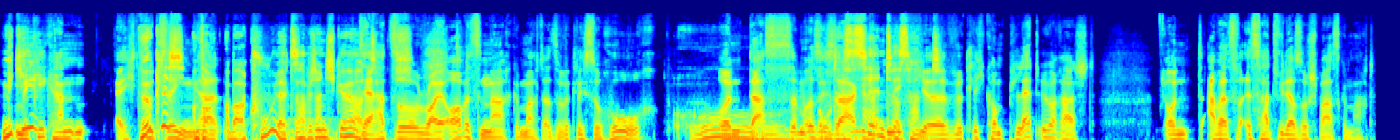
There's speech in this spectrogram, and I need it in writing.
Mickey? Mickey kann echt Wirklich? gut singen. Ja. aber, cool, das habe ich noch nicht gehört. Der hat so Roy Orbison nachgemacht, also wirklich so hoch. Und das, äh, muss ich Oh, sagen, ja hat mich äh, wirklich komplett überrascht. Und, aber es, es hat wieder so Spaß gemacht.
